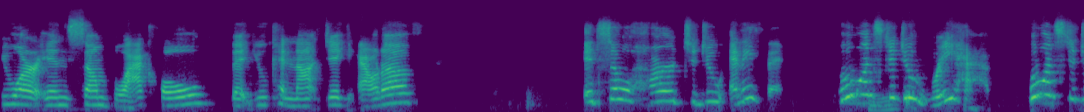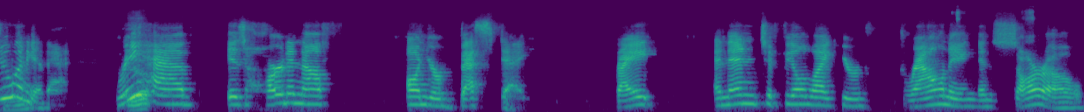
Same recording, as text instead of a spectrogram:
you are in some black hole that you cannot dig out of, it's so hard to do anything. Who wants to mm-hmm. do rehab? Who wants to do mm-hmm. any of that? Rehab is hard enough on your best day, right? And then to feel like you're drowning in sorrow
